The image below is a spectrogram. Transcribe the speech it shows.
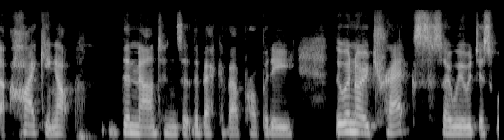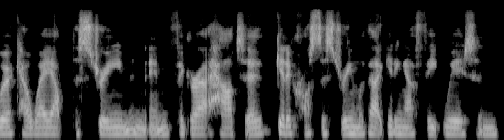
uh, hiking up the mountains at the back of our property. There were no tracks so we would just work our way up the stream and, and figure out how to get across the stream without getting our feet wet and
